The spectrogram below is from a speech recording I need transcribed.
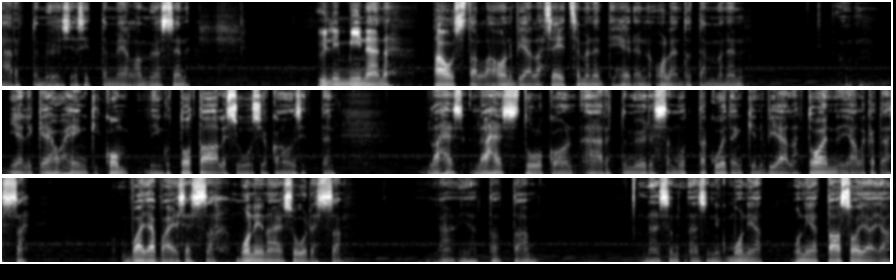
äärettömyys. Ja sitten meillä on myös sen yliminän taustalla on vielä seitsemännen tiheyden olento, tämmöinen mielikeho, henki, kom, niin kuin totaalisuus, joka on sitten lähes, lähes tulkoon äärettömyydessä, mutta kuitenkin vielä toinen jalka tässä vajavaisessa moninaisuudessa. Ja, ja tota, näissä on, näissä on niin monia, monia tasoja ja,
